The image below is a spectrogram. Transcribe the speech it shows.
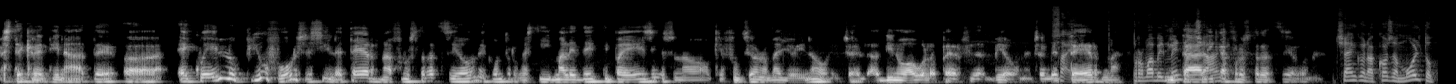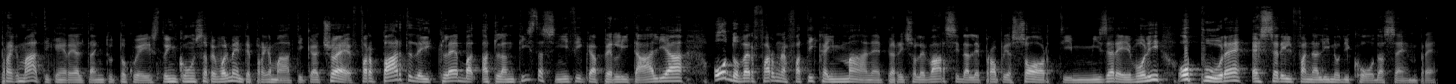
ste cretinate, uh, è quello più forse sì l'eterna frustrazione contro questi maledetti paesi che, sono, che funzionano meglio di noi, cioè la, di nuovo la perfida albione, cioè l'eterna italica c'è anche, frustrazione. C'è anche una cosa molto pragmatica in realtà in tutto questo, inconsapevolmente pragmatica, cioè far parte del club atlantista significa per l'Italia o dover fare una fatica immane per risollevarsi dalle proprie sorti miserevoli, oppure essere il fanalino di coda sempre.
